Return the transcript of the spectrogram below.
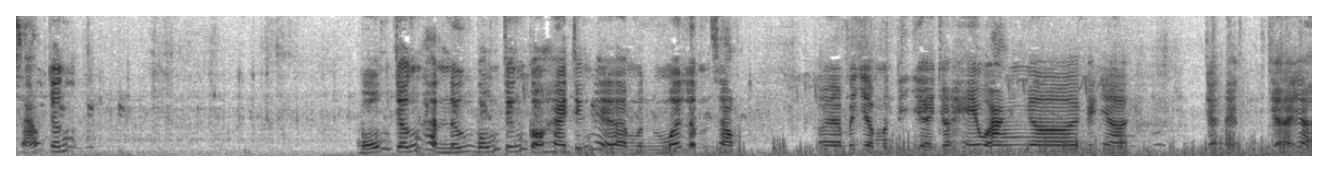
6 trứng. Bốn trứng, thanh nướng bốn trứng, còn hai trứng này là mình mới lụm xong. Rồi bây giờ mình đi về cho heo ăn cả nhà chắc này cũng trễ rồi.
